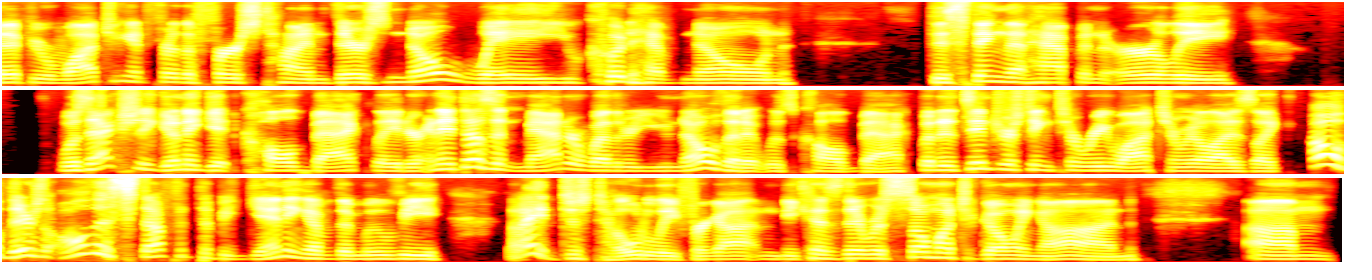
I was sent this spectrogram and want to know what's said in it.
That if you're watching it for the first time, there's no way you could have known this thing that happened early was actually going to get called back later. And it doesn't matter whether you know that it was called back, but it's interesting to rewatch and realize, like, oh, there's all this stuff at the beginning of the movie that I had just totally forgotten because there was so much going on. Um,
